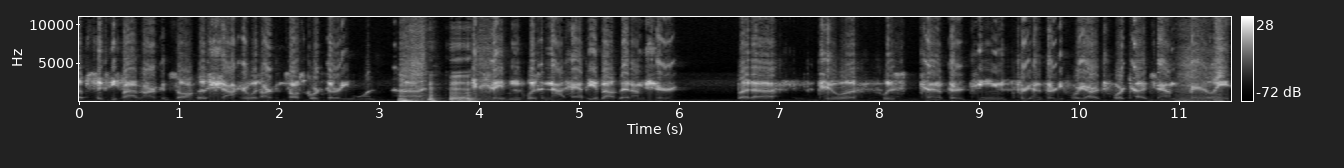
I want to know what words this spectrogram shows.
put up 65 in Arkansas. The shocker was Arkansas scored 31. Uh, Nick Saban was not happy about that, I'm sure. But uh, Tua was 10 of 13, 334 yards, four touchdowns, barely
